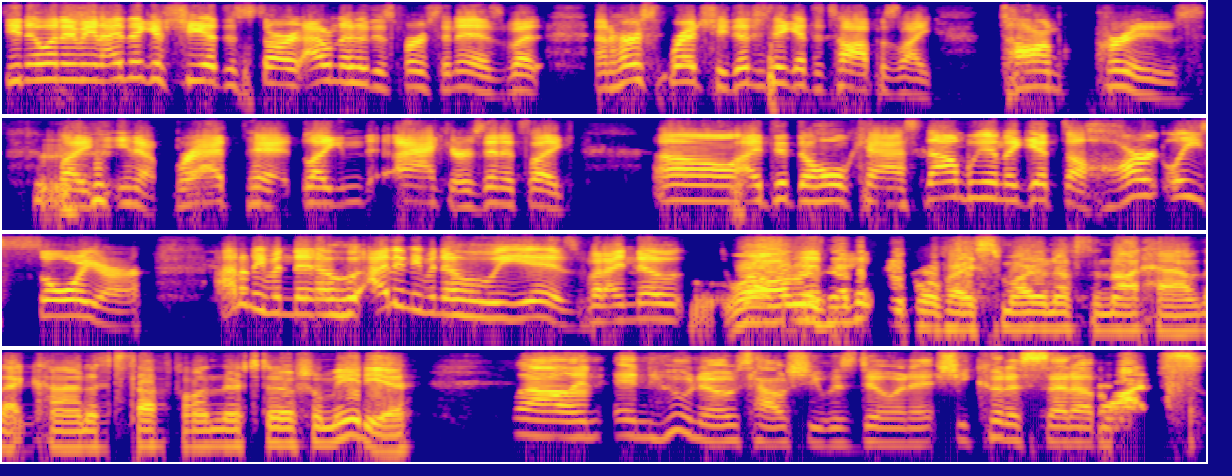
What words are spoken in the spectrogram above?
you know what I mean? I think if she had to start, I don't know who this person is, but on her spreadsheet, don't you think at the top is like Tom Cruise, like you know Brad Pitt, like actors, and it's like. Oh, I did the whole cast. Now I'm gonna get to Hartley Sawyer. I don't even know who. I didn't even know who he is, but I know. Well, all Ralph those other people are probably smart enough to not have that kind of stuff on their social media. Well, and and who knows how she was doing it? She could have set up Bots.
